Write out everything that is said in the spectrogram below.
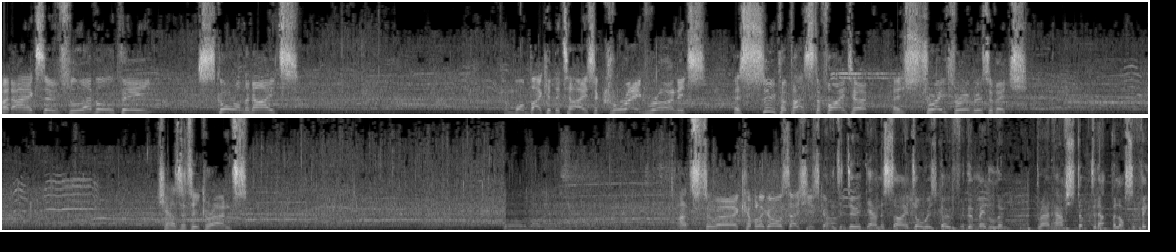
And Ajax have levelled the score on the night. And one back in the tie. It's a great run. It's a super pass to find her. And straight through Musovic. Chasity Grant. That's to uh, a couple of goals that she's got. to do it down the sides, always go through the middle, and Brann have stuck to that philosophy.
